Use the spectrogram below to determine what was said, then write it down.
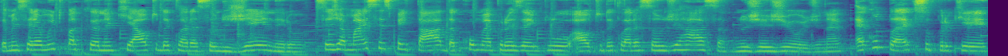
Também seria muito bacana que a autodeclaração de gênero seja mais respeitada como é, por exemplo, a autodeclaração de raça nos dias de hoje, né? É complexo porque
